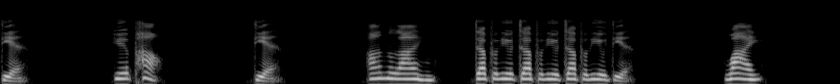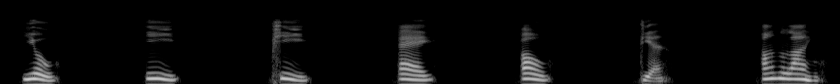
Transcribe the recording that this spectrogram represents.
点约炮.点 online，www. 点 y。U E. P. A. O. 点。Online。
